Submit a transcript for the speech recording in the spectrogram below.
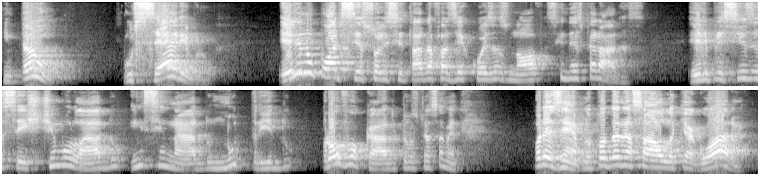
Então, o cérebro, ele não pode ser solicitado a fazer coisas novas e inesperadas. Ele precisa ser estimulado, ensinado, nutrido, provocado pelos pensamentos. Por exemplo, eu estou dando essa aula aqui agora,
